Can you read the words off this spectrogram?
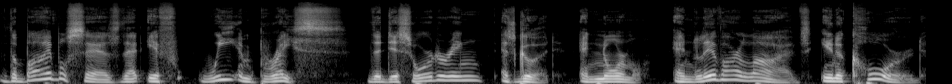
the Bible says that if we embrace the disordering as good and normal and live our lives in accord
